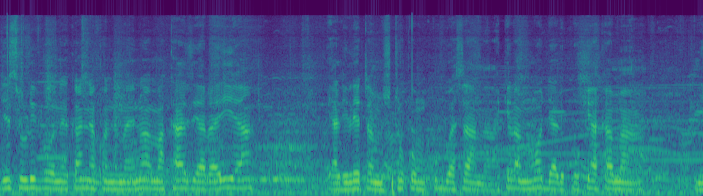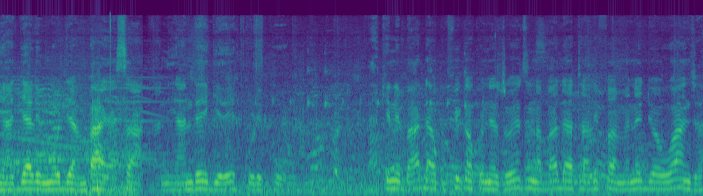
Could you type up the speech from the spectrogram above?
jinsi ulivyoonekana kwenye maeneo ya makazi ya raia, yalileta mshtuko mkubwa sana, na kila mmoja alipokea kama ni ajali moja mbaya sana, ni ya ndege kulipuka. Lakini baada ya kufika kwenye zoezi na baada ya taarifa ya meneja wa uwanja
